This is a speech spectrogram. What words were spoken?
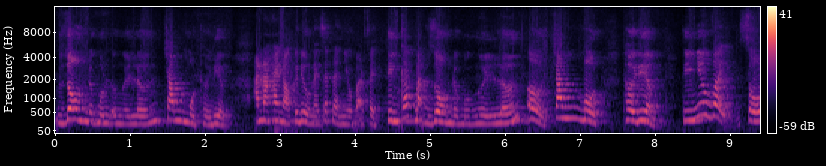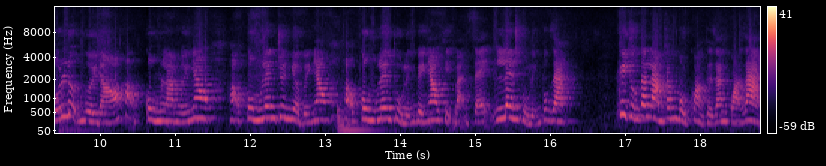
dồn được một lượng người lớn trong một thời điểm? Anna hay nói cái điều này rất là nhiều, bạn phải tìm cách bạn dồn được một người lớn ở trong một thời điểm. Thì như vậy, số lượng người đó họ cùng làm với nhau, họ cùng lên chuyên nghiệp với nhau, họ cùng lên thủ lĩnh với nhau thì bạn sẽ lên thủ lĩnh quốc gia. Khi chúng ta làm trong một khoảng thời gian quá dài,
